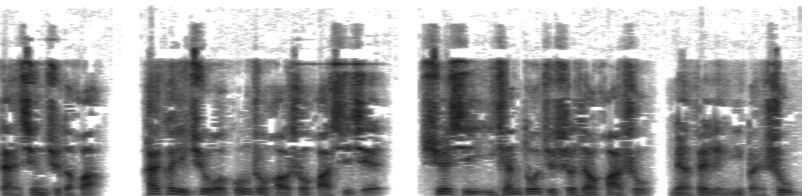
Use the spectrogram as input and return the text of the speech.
感兴趣的话，还可以去我公众号说话细节。学习一千多句社交话术，免费领一本书。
